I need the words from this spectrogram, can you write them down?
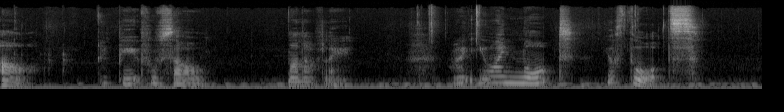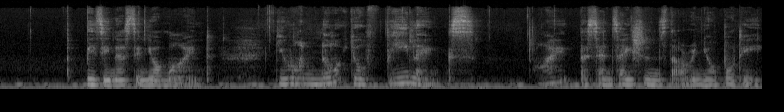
are a beautiful soul, my lovely. Right? You are not your thoughts, the busyness in your mind. You are not your feelings, right? The sensations that are in your body.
